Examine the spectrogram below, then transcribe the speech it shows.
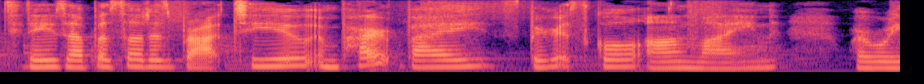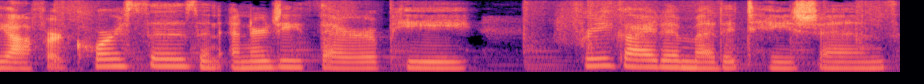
Today's episode is brought to you in part by Spirit School Online where we offer courses in energy therapy, free guided meditations,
